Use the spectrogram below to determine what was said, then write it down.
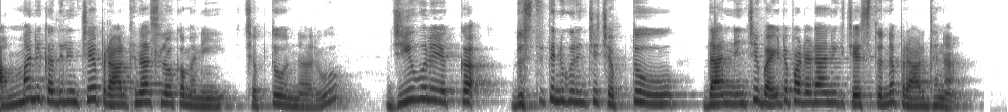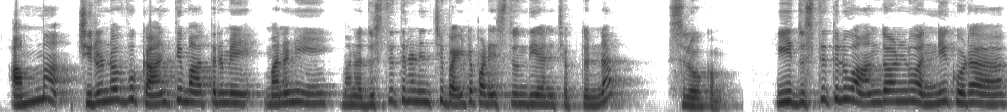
అమ్మని కదిలించే ప్రార్థనా శ్లోకమని చెప్తూ ఉన్నారు. జీవుల యొక్క దుస్థితిని గురించి చెప్తూ దాని నుంచి బయటపడడానికి చేస్తున్న ప్రార్థన. అమ్మ చిరునవ్వు కాంతి మాత్రమే మనని మన దుస్థితుల నుంచి బయటపడేస్తుంది అని చెప్తున్న శ్లోకం. ఈ దుస్థితులు ఆందోళనలు అన్నీ కూడా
